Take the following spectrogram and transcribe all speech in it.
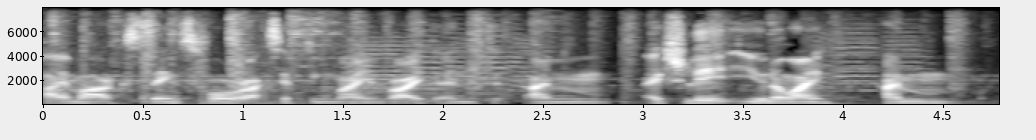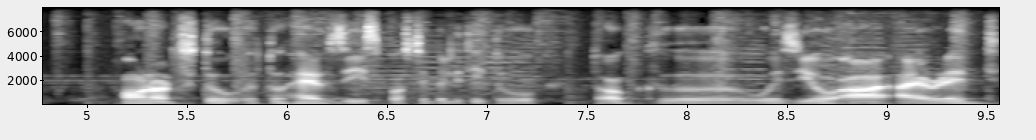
Hi, Mark. Thanks for accepting my invite. And I'm actually, you know, I, I'm honored to, to have this possibility to talk uh, with you. I, I read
